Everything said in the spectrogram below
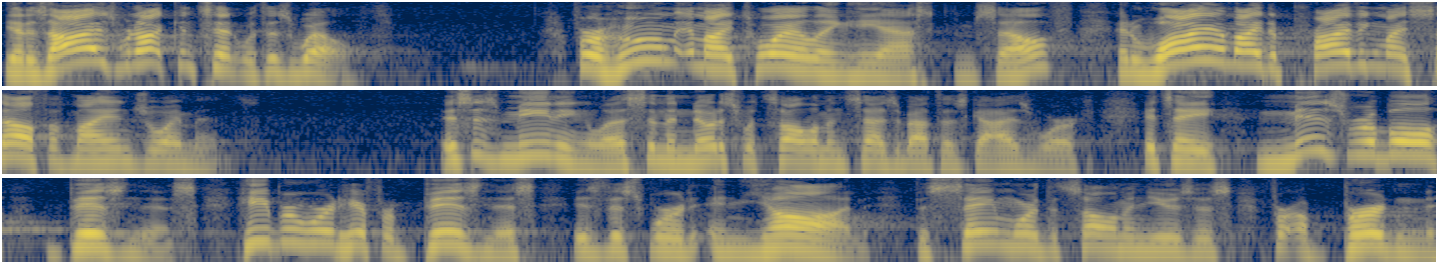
yet his eyes were not content with his wealth. For whom am I toiling, he asked himself, and why am I depriving myself of my enjoyment? This is meaningless, and then notice what Solomon says about this guy's work. It's a miserable business. Hebrew word here for business is this word inyan, the same word that Solomon uses for a burden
